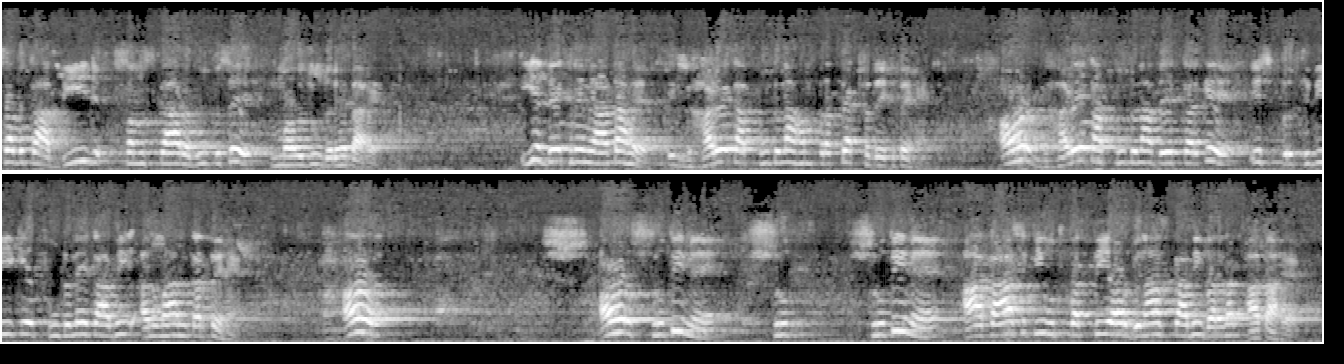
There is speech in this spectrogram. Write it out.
सबका बीज संस्कार रूप से मौजूद रहता है। ये देखने में आता है कि घड़े का फूटना हम प्रत्यक्ष देखते हैं। और घड़े का फूटना देख करके इस पृथ्वी के फूटने का भी अनुमान करते हैं। और और श्रुति में श्रुति में आकाश की उत्पत्ति और विनाश का भी वर्णन आता है।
